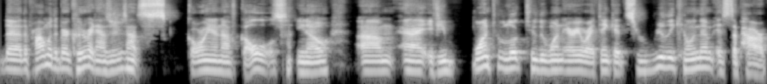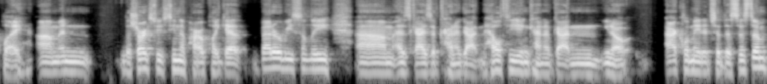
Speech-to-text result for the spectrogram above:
the the problem with the barracuda right now is they're just not scoring enough goals you know? Um, if you want to look to the one area where I think it's really killing them is the power play. Um, and the Sharks, we've seen the power play get better recently um, as guys have kind of gotten healthy and kind of gotten, you know, acclimated to the system.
